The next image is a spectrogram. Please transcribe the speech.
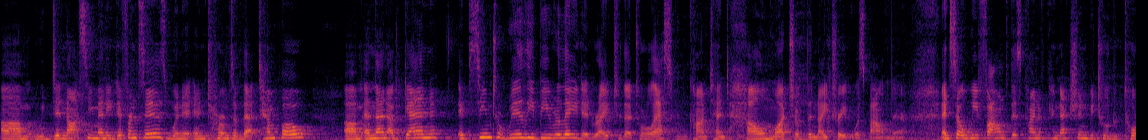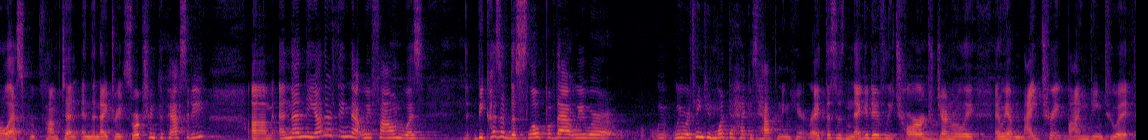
Um, we did not see many differences when it, in terms of that TEMPO. Um, and then again, it seemed to really be related, right, to that total acid group content, how much of the nitrate was bound there. And so we found this kind of connection between the total acid group content and the nitrate sorption capacity. Um, and then the other thing that we found was because of the slope of that, we were, we, we were thinking, what the heck is happening here, right? This is negatively charged generally, and we have nitrate binding to it.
